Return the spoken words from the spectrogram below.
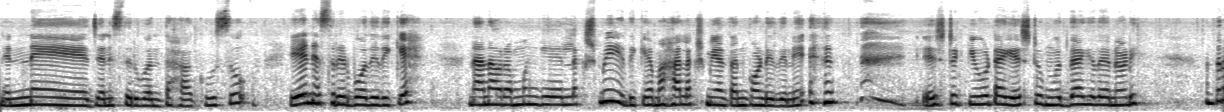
ನೆನ್ನೆ ಜನಿಸಿರುವಂತಹ ಕೂಸು. ಏನು ಹೆಸರಿಡ್ಬೋದು ಇದಕ್ಕೆ? ನಾನು ಅವ್ರ ಅಮ್ಮಂಗೆ ಲಕ್ಷ್ಮಿ, ಇದಕ್ಕೆ ಮಹಾಲಕ್ಷ್ಮಿ ಅಂತ ಅಂದ್ಕೊಂಡಿದ್ದೀನಿ ಎಷ್ಟು ಕ್ಯೂಟಾಗಿ, ಎಷ್ಟು ಮುದ್ದಾಗಿದೆ ನೋಡಿ. ಒಂಥರ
